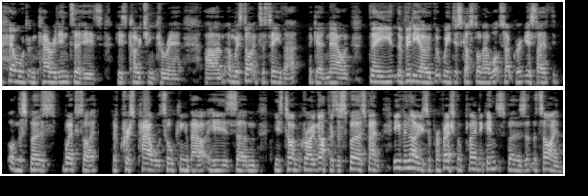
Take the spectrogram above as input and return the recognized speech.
held and carried into his his coaching career, um, and we're starting to see that again now. And the the video that we discussed on our WhatsApp group yesterday on the Spurs website of Chris Powell talking about his um, his time growing up as a Spurs fan, even though he's a professional playing against Spurs at the time.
